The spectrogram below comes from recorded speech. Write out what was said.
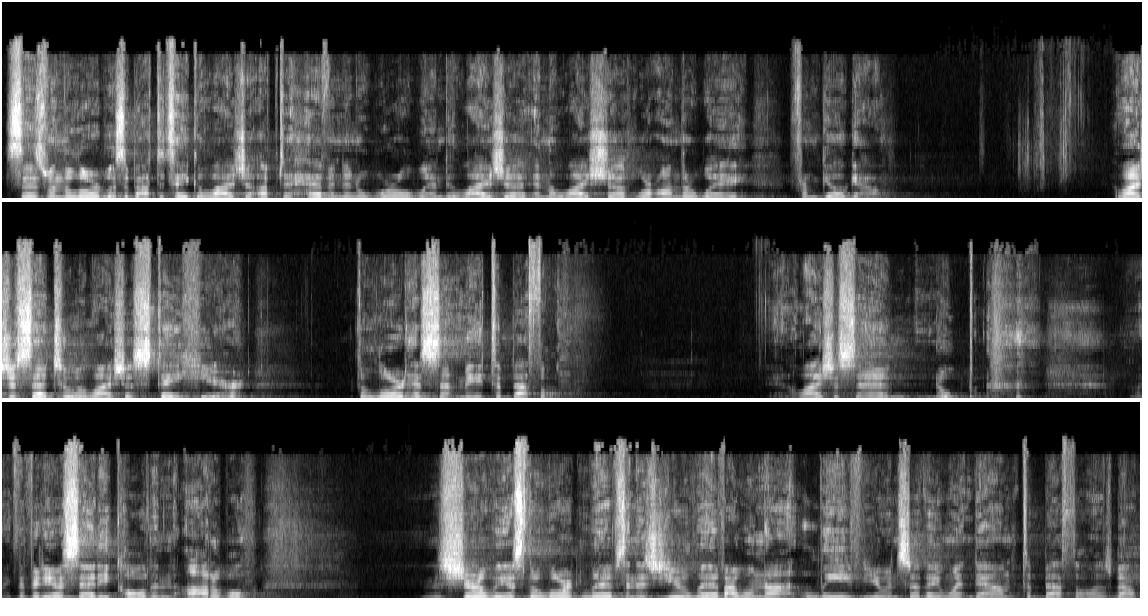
says, When the Lord was about to take Elijah up to heaven in a whirlwind, Elijah and Elisha were on their way from Gilgal. Elijah said to Elisha, Stay here. The Lord has sent me to Bethel. And Elisha said, Nope. like the video said, he called an audible. As surely as the Lord lives and as you live, I will not leave you. And so they went down to Bethel. It was about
